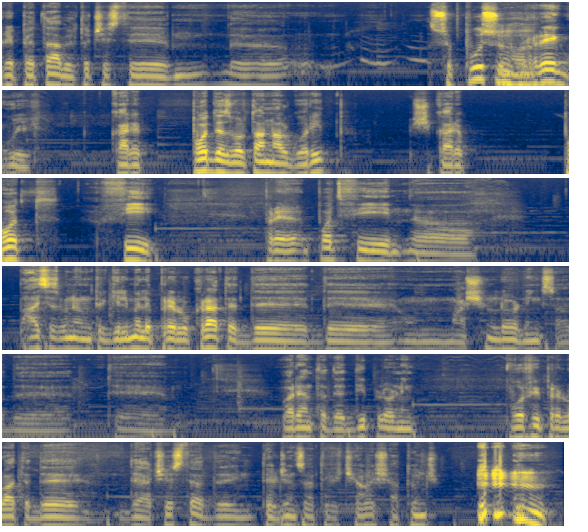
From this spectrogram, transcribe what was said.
repetabil, tot ce este uh, supus unor uh-huh. reguli care pot dezvolta un algoritm și care pot fi pre, pot fi uh, hai să spunem între ghilimele prelucrate de, de un machine learning sau de, de varianta de deep learning vor fi preluate de, de acestea, de inteligență artificială și atunci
